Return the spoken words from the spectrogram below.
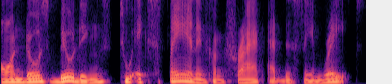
on those buildings to expand and contract at the same rates.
